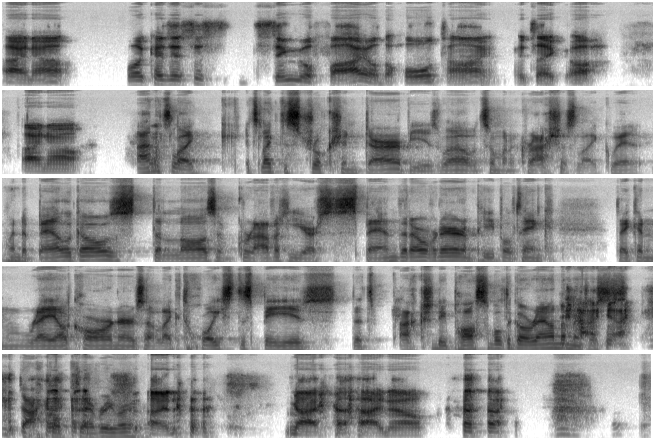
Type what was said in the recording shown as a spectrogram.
I know. Well, because it's just single file the whole time. It's like, oh, I know and it's like it's like destruction derby as well. When someone crashes, like when the bell goes, the laws of gravity are suspended over there, and people think they can rail corners at like twice the speed that's actually possible to go around them, and just stack ups everywhere. I know. I, I know.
